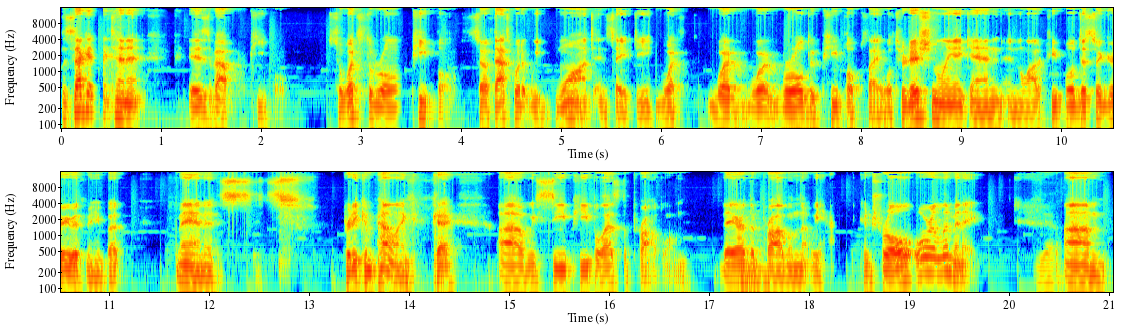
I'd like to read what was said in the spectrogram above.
The second tenet is about people. So what's the role of people? So if that's what we want in safety, what what what role do people play? Well, traditionally, again, and a lot of people disagree with me, but man, it's it's pretty compelling. Okay, uh, we see people as the problem. They are mm-hmm. the problem that we have to control or eliminate. Yeah. Um,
